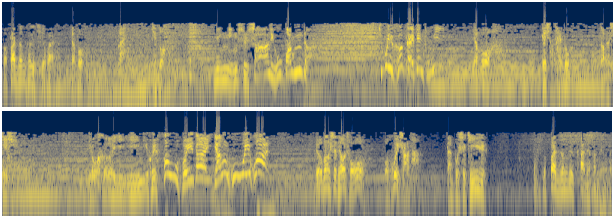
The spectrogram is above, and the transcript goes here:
把范增可给气坏了。亚父，来，请坐。明明是杀刘邦的，却为何改变主意？杨父，别想太多，早点歇息。有何意义？你会后悔的。养虎为患。刘邦是条虫，我会杀他，但不是今日。就范增这看得很明白，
